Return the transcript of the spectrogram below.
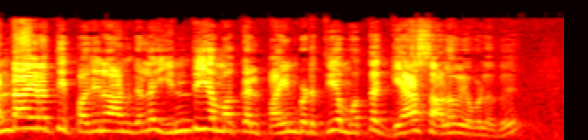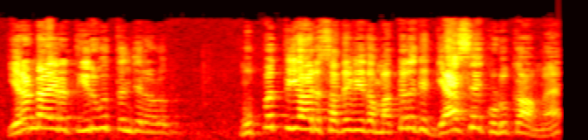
ரெண்டாயிரத்தி பதினான்குல இந்திய மக்கள் பயன்படுத்திய மொத்த கேஸ் அளவு எவ்வளவு? இரண்டாயிரத்தி இருபத்தஞ்சில் எவ்வளவு? முப்பத்தி ஆறு சதவீத மக்களுக்கு கேஸே கொடுக்காம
